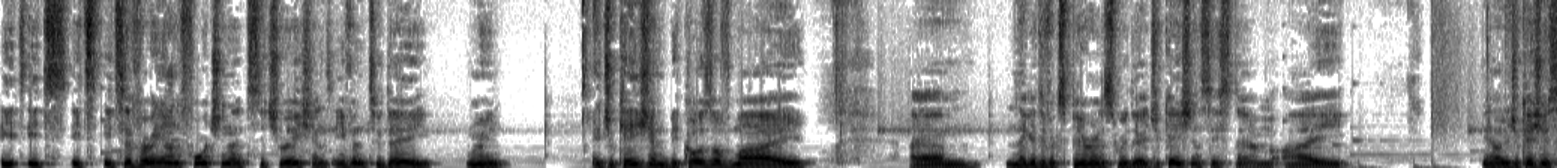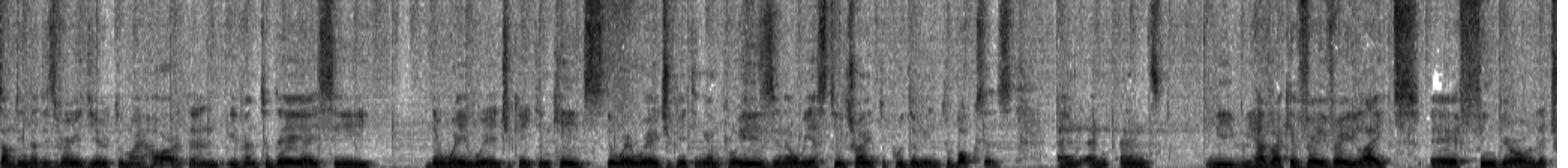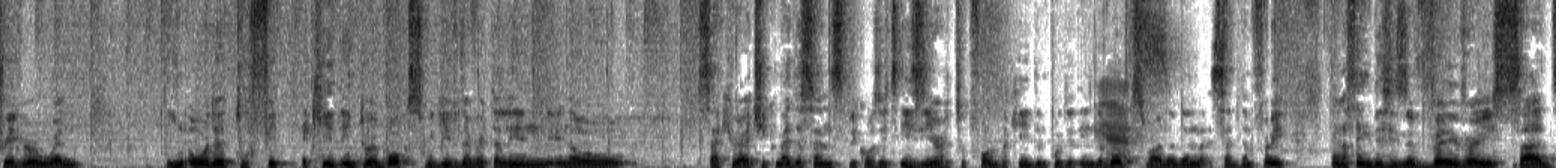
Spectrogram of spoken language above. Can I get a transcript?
it, it's it's it's a very unfortunate situation. Even today, I mean, education because of my um, negative experience with the education system. I, you know, education is something that is very dear to my heart, and even today I see the way we're educating kids, the way we're educating employees. You know, we are still trying to put them into boxes, and and and we we have like a very very light uh, finger on the trigger when in order to fit a kid into a box, we give the Ritalin, you know, psychiatric medicines because it's easier to fold the kid and put it in the yes. box rather than set them free. And I think this is a very, very sad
